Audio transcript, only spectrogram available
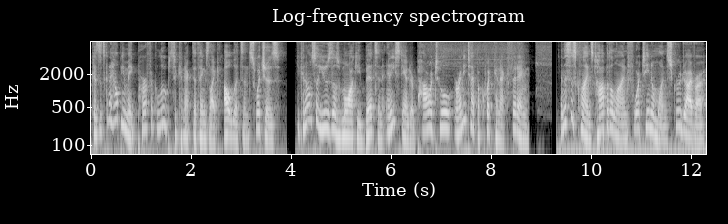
because it's going to help you make perfect loops to connect to things like outlets and switches. You can also use those Milwaukee bits in any standard power tool or any type of quick connect fitting. And this is Klein's top of the line 14-in-1 screwdriver.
